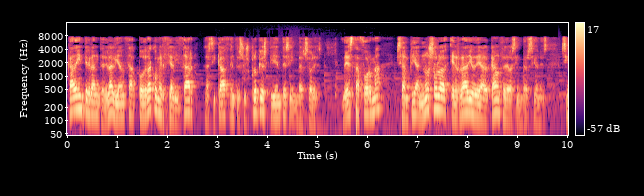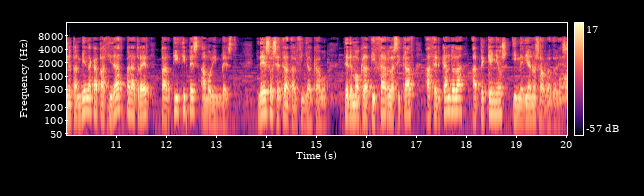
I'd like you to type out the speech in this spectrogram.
cada integrante de la alianza podrá comercializar la SICAF entre sus propios clientes e inversores. De esta forma, se amplía no solo el radio de alcance de las inversiones, sino también la capacidad para atraer partícipes a Morinvest. De eso se trata al fin y al cabo, de democratizar la SICAF acercándola a pequeños y medianos ahorradores.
